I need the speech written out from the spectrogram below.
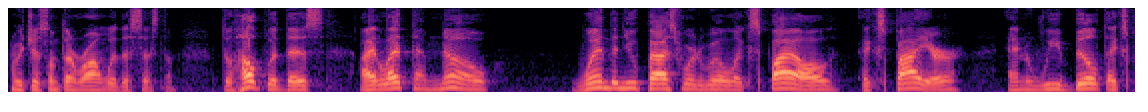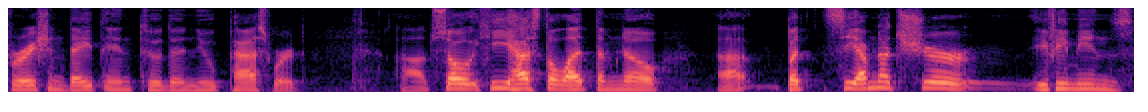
which is something wrong with the system. To help with this, I let them know when the new password will expire, expire and we built expiration date into the new password. Uh, so he has to let them know. Uh, but see, I'm not sure if he means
